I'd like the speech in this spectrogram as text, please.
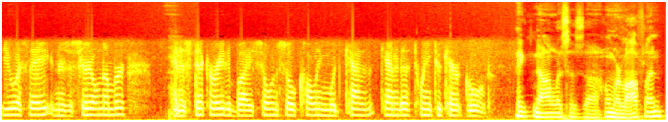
USA, and there's a serial number, and it's decorated by so and so Collingwood, Can- Canada, 22 karat gold. I think Nautilus is uh, Homer Laughlin,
